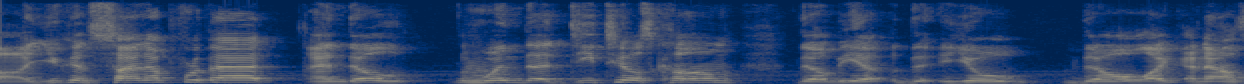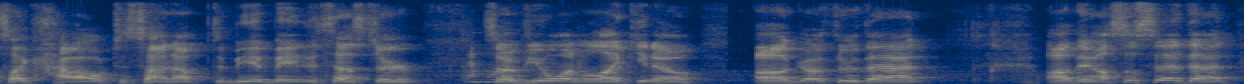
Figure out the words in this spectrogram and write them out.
Uh, you can sign up for that, and they'll when the details come, they'll be a, you'll they'll like announce like how to sign up to be a beta tester. So if you want to like you know uh, go through that, uh, they also said that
